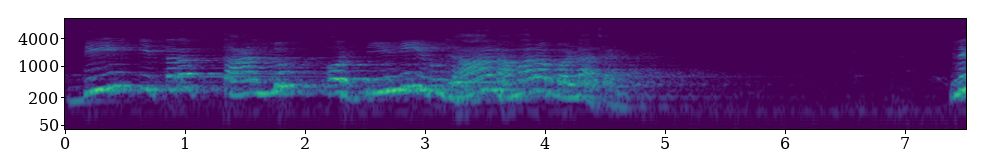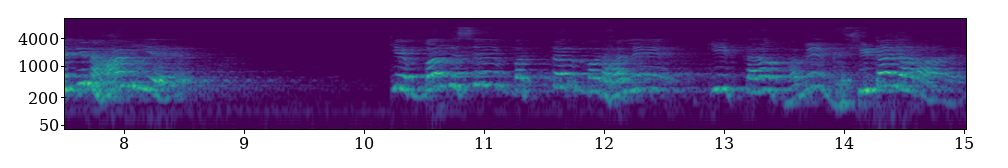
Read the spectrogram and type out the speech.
دین کی طرف تعلق اور دینی رجحان ہمارا بڑھنا چاہیے۔ لیکن حال یہ ہے کہ بد سے بدتر مرحلے کی طرف ہمیں گھسیٹا جا رہا ہے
